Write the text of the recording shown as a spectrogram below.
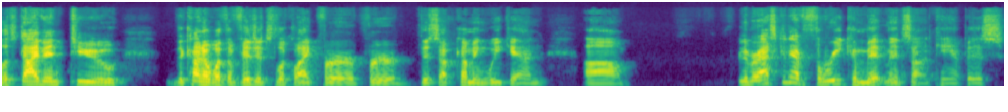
let's dive into the kind of what the visits look like for for this upcoming weekend. Um, Nebraska can have three commitments on campus.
